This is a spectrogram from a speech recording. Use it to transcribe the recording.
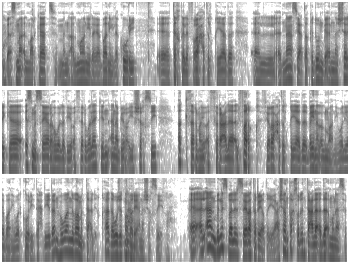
نعم. بأسماء الماركات من ألماني لياباني لكوري آه، تختلف راحة القيادة ال- الناس يعتقدون بأن الشركة اسم السيارة هو الذي يؤثر ولكن أنا برأيي الشخصي أكثر ما يؤثر على الفرق في راحة القيادة بين الألماني والياباني والكوري تحديدا هو نظام التعليق هذا وجهة نعم. نظري أنا الشخصيه صح. آه، الآن بالنسبة للسيارات الرياضية عشان تحصل أنت على أداء مناسب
